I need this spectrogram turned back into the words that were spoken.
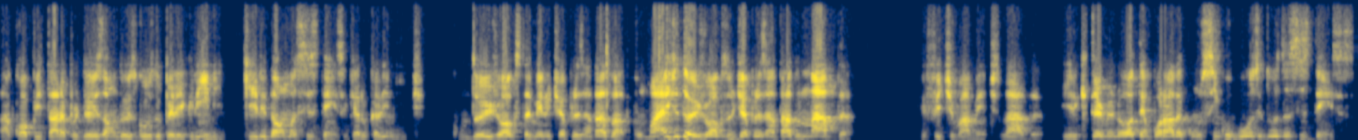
na Copa Itália por 2 a 1 dois gols do Pellegrini, que ele dá uma assistência, que era o Kalinic. Com dois jogos também não tinha apresentado nada. Com mais de dois jogos não tinha apresentado nada, efetivamente, nada. Ele que terminou a temporada com cinco gols e duas assistências.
